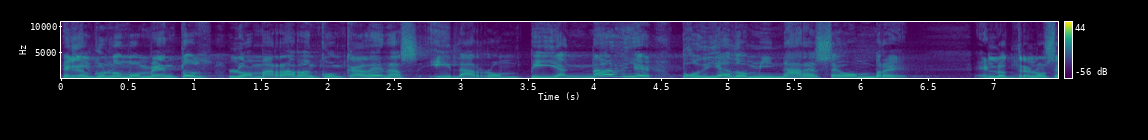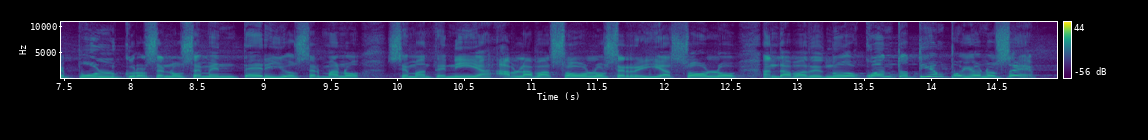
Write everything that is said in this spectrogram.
En algunos momentos lo amarraban con cadenas y la rompían. Nadie podía dominar a ese hombre. entre los sepulcros, en los cementerios, hermano, se mantenía, hablaba solo, se reía solo, andaba desnudo. ¿Cuánto tiempo? Yo no sé.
